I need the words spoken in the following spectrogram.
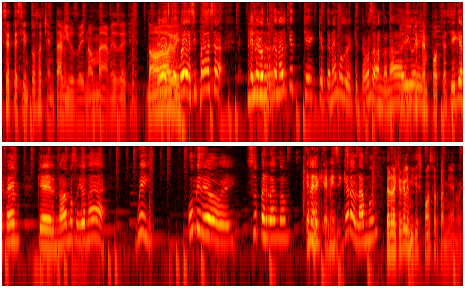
780 views, güey. No mames, güey. No, Pero es que, güey, así pasa. En el otro canal que, que, que tenemos, güey, que tenemos abandonado ahí, güey. FM Podcast. FM, que no hemos subido nada. Güey, un video, güey, súper random, en el que ni siquiera hablamos. Pero le creo que le emití sponsor también, güey.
